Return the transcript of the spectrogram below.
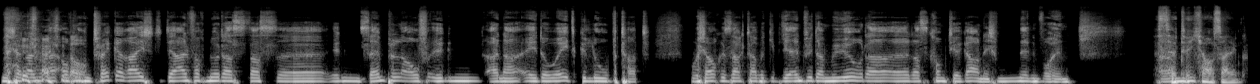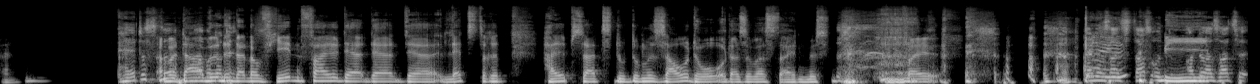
mich hat Ja, auch genau. noch ein Track erreicht, der einfach nur das, das äh, irgendein Sample auf irgendeiner 808 geloopt hat. Wo ich auch gesagt habe, gib dir entweder Mühe oder äh, das kommt hier gar nicht nirgendwo hin. Das Ähm, hätte ich auch sein können. Hättest du, Aber da würde dann, dann auf jeden Fall der, der, der letztere Halbsatz, du dumme Saudo oder sowas sein müssen. Weil, einerseits das und andererseits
